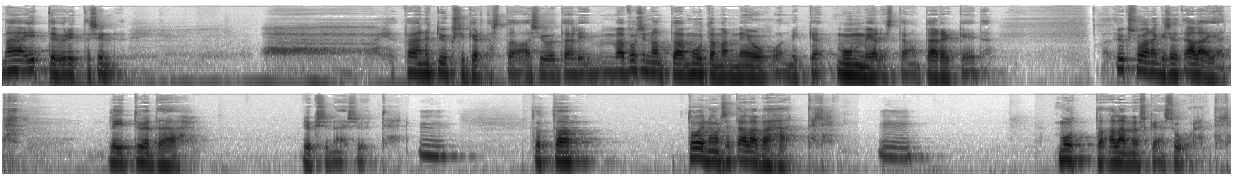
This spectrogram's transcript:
mä itse yrittäisin vähän nyt yksinkertaistaa asioita, eli mä voisin antaa muutaman neuvon, mikä mun mielestä on tärkeitä. Yksi on ainakin se, että älä jätä, liittyen tähän yksinäisyyteen. Mm. Tota, toinen on se, että älä vähättele. Mm. Mutta älä myöskään suurentele.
